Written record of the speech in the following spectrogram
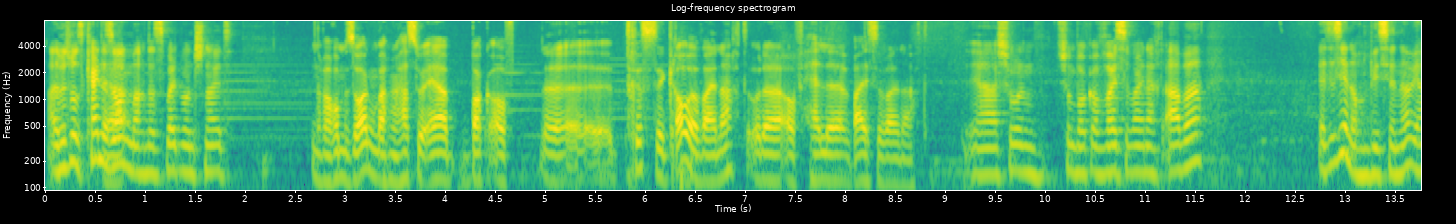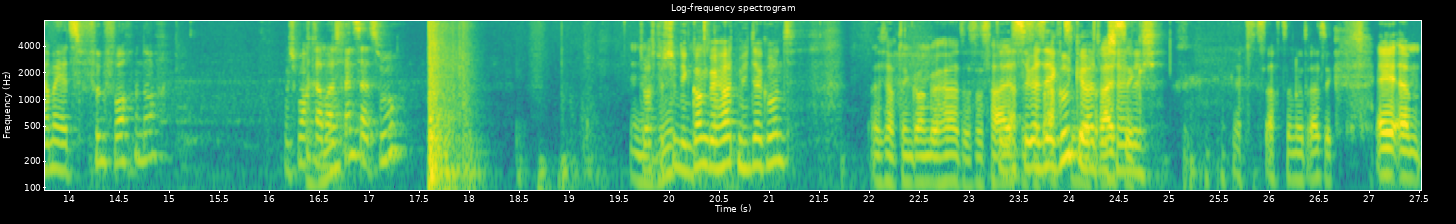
Also müssen wir uns keine Ja. Sorgen machen, dass es bald bei uns schneit. warum Sorgen machen? Hast du eher Bock auf äh, triste graue Weihnacht oder auf helle weiße Weihnacht? Ja, schon, schon Bock auf weiße Weihnacht. Aber es ist ja noch ein bisschen, ne? Wir haben ja jetzt fünf Wochen noch. Und ich mach gerade Mhm. mal das Fenster zu. Du hast Mhm. bestimmt den Gong gehört im Hintergrund. Ich habe den Gong gehört, das ist Den heiß. hast du sogar sehr gut gehört 18:30 wahrscheinlich. Es ist 18.30 Uhr. Ey, ähm,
